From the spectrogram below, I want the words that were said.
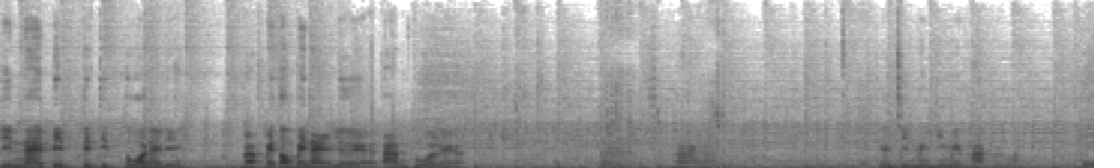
จินนายปิดติดติดตัวหน่อยดิ แบบไม่ต้องไปไหนเลยอะตามตัวเลยอะห่างเดี๋ยวจินมันยิงไม่พักเลยวะโอ้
